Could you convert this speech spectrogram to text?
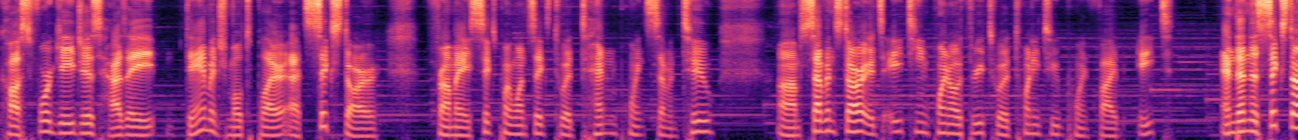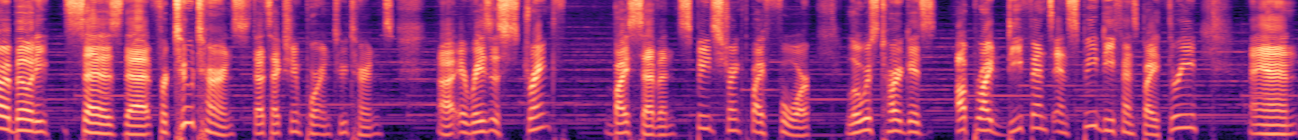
costs 4 gauges, has a damage multiplier at 6 star from a 6.16 to a 10.72. Um, 7 star, it's 18.03 to a 22.58. And then the 6 star ability says that for 2 turns, that's actually important, 2 turns, uh, it raises strength by 7, speed strength by 4, lowers targets upright defense and speed defense by 3, and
